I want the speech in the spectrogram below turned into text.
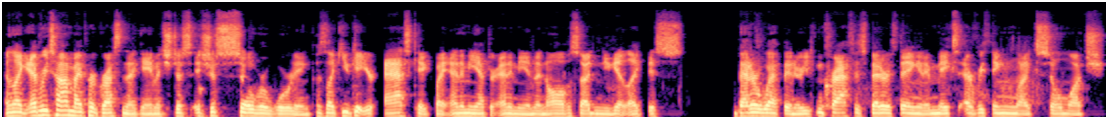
And like every time I progress in that game, it's just it's just so rewarding because like you get your ass kicked by enemy after enemy, and then all of a sudden you get like this better weapon, or you can craft this better thing, and it makes everything like so much.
